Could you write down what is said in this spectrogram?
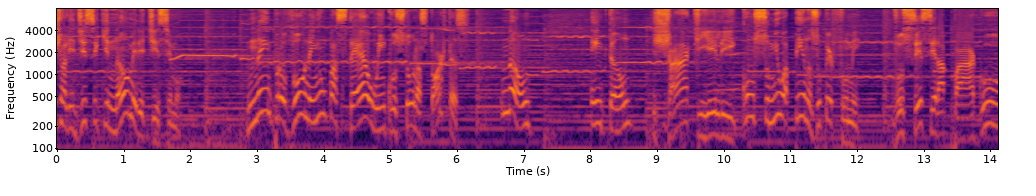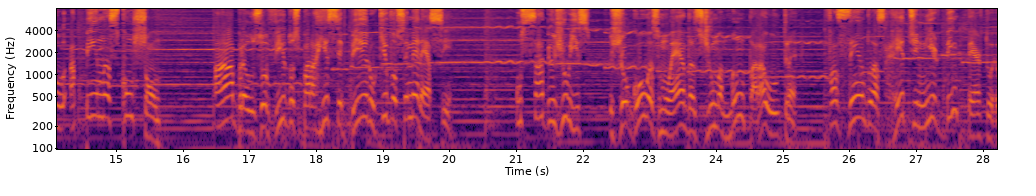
Já lhe disse que não, meritíssimo. Nem provou nenhum pastel e encostou nas tortas? Não, então, já que ele consumiu apenas o perfume, você será pago apenas com som. Abra os ouvidos para receber o que você merece. O sábio juiz jogou as moedas de uma mão para outra, fazendo-as retinir bem perto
